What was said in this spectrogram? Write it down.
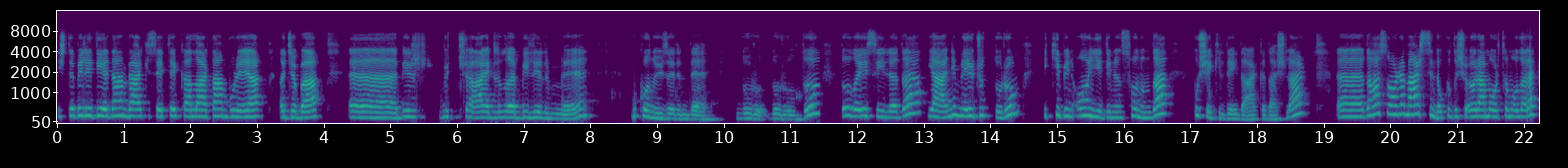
işte belediyeden belki STK'lardan buraya acaba e, bir bütçe ayrılabilir mi? Bu konu üzerinde dur, duruldu. Dolayısıyla da yani mevcut durum 2017'nin sonunda bu şekildeydi arkadaşlar. Daha sonra Mersin'de okul dışı öğrenme ortamı olarak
